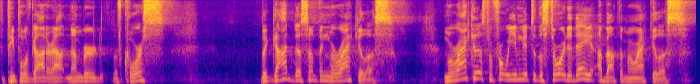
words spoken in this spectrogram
the people of God are outnumbered, of course, but God does something miraculous. Miraculous before we even get to the story today about the miraculous.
